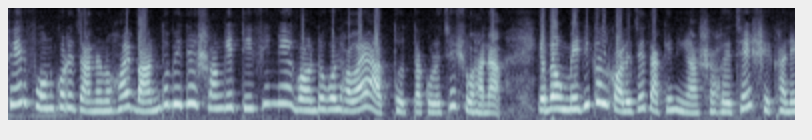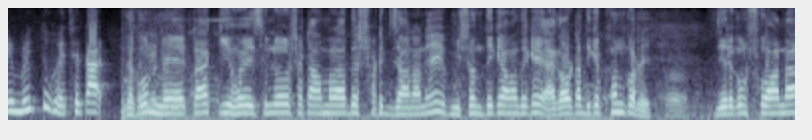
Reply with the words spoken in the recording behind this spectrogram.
ফের ফোন করে জানানো হয় বান্ধবীদের সঙ্গে টিফিন নিয়ে গন্ডগোল হওয়ায় আত্মহত্যা করেছে সুহানা এবং মেডিকেল কলেজে তাকে নিয়ে আসা হয়েছে। সেখানে মৃত্যু হয়েছে তার। দেখুন মেয়েটা কি হয়েছিল সেটা আমাদের সঠিক জানা নেই। মিশন থেকে আমাদেরকে এগারোটার দিকে ফোন করে। যেরকম সোহানা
